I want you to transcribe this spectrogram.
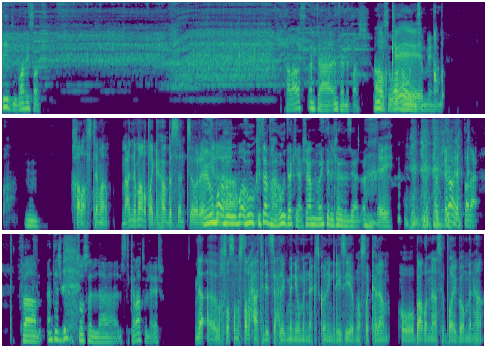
فيديو ما في صوت خلاص انت انت النقاش هو اللي سواها هو اللي يسميها خلاص تمام. مع إنه ما نطقها بس أنت already هو ما هو ما هو كتبها هو ذكي عشان ما يثير الجدل زيادة. اي طلع فانت إيش قلت بخصوص الاستيكرات ولا إيش؟ لا بخصوص المصطلحات اللي تزحلق مني ومنك تكون إنجليزية بنص الكلام وبعض الناس يتضايقون منها.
